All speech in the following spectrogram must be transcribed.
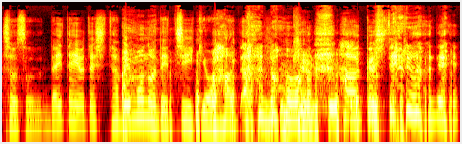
そうそう。大体私食べ物で地域をは、あの、把握してるので、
